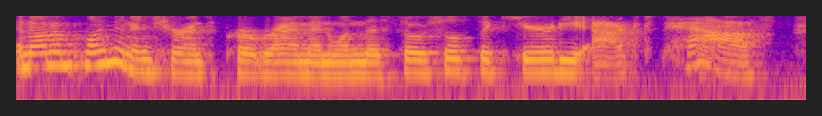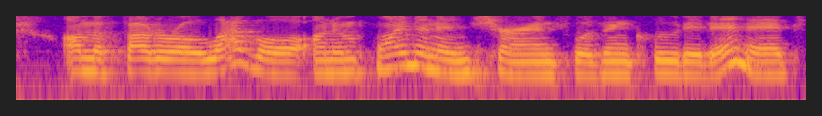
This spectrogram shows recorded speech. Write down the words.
an unemployment insurance program. And when the Social Security Act passed on the federal level, unemployment insurance was included in it,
